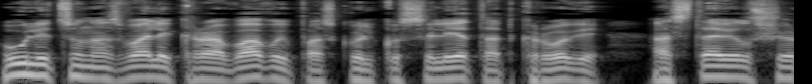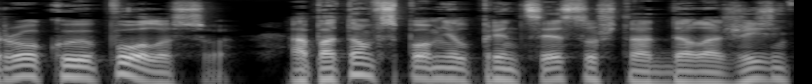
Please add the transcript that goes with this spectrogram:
Улицу назвали Кровавой, поскольку след от крови оставил широкую полосу, а потом вспомнил принцессу, что отдала жизнь,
